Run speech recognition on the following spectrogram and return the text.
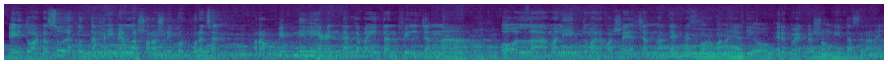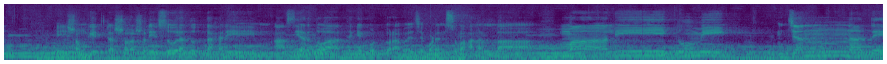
এই দোয়াটা সূরাতুত তাহরিমে আল্লাহ সরাসরি কোট করেছেন। রব্বিবনিলি ইনদাকা বাইতান ফিল জান্নাহ। ও আল্লাহ মালিক, তোমার পাশে জান্নাতে একটা ঘর বানায়া দিও। এরকম একটা সংগীত আছে না নাই? এই সঙ্গীতটা সরাসরি সূরাতুত তাহরিম আসিয়ার দোয়া থেকে কোট করা হয়েছে। পড়েন, সুবহানাল্লাহ। মালিক, তুমি জান্নাতে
